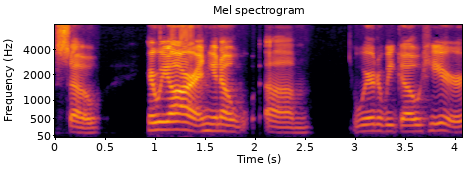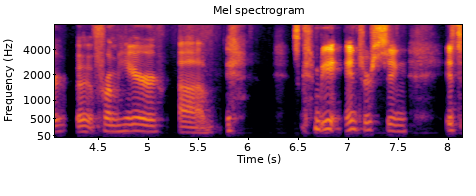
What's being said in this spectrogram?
so here we are, and you know, um, where do we go here uh, from here? Um, it's going to be interesting. It's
